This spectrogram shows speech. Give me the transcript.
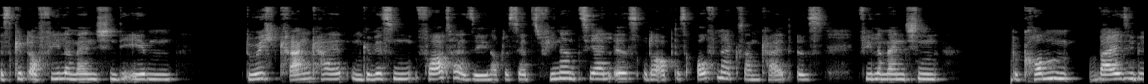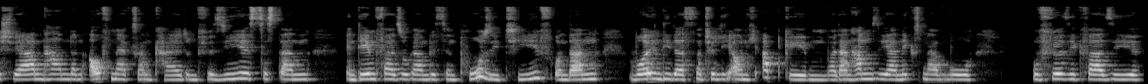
es gibt auch viele Menschen, die eben durch Krankheit einen gewissen Vorteil sehen, ob das jetzt finanziell ist oder ob das Aufmerksamkeit ist. Viele Menschen bekommen, weil sie Beschwerden haben, dann Aufmerksamkeit und für sie ist es dann in dem Fall sogar ein bisschen positiv und dann wollen die das natürlich auch nicht abgeben, weil dann haben sie ja nichts mehr, wo, wofür sie quasi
